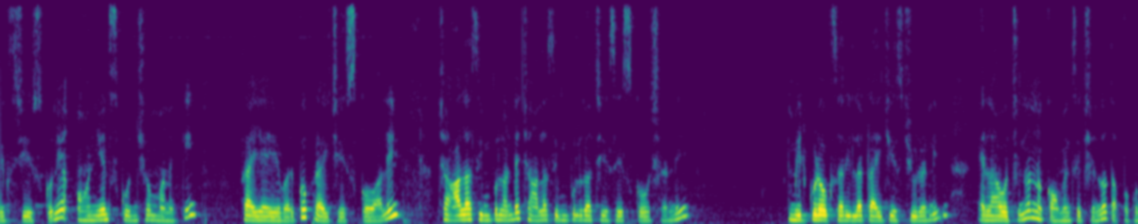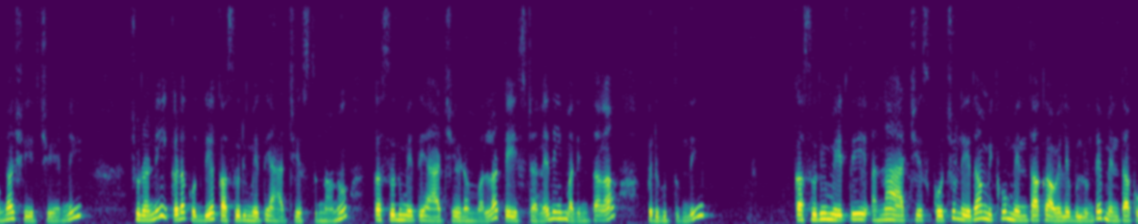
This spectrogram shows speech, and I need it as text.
మిక్స్ చేసుకొని ఆనియన్స్ కొంచెం మనకి ఫ్రై అయ్యే వరకు ఫ్రై చేసుకోవాలి. చాలా సింపుల్ అంటే చాలా సింపుల్గా చేసేసుకోవచ్చండి. మీరు కూడా ఒకసారి ఇలా ట్రై చేసి చూడండి. ఎలా వచ్చిందో నా కామెంట్ సెక్షన్లో తప్పకుండా షేర్ చేయండి. చూడండి ఇక్కడ కొద్దిగా కసూరి మేతి యాడ్ చేస్తున్నాను. కసూరి మేతి యాడ్ చేయడం వల్ల టేస్ట్ అనేది మరింతగా పెరుగుతుంది. కసూరి మేతి అన్న యాడ్ చేసుకోవచ్చు లేదా మీకు మెంతాకు అవైలబుల్ ఉంటే మెంతాకు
